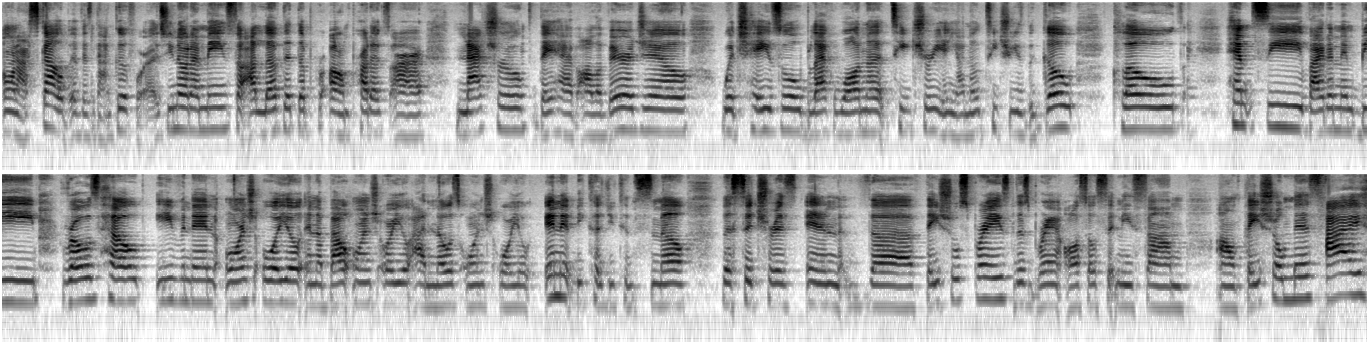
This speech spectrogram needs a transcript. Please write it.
on our scalp if it's not good for us you know what i mean so i love that the um, products are natural they have aloe vera gel witch hazel black walnut tea tree and y'all know tea tree is the goat clothes hemp seed vitamin b rose health evening orange oil and about orange oil. I know it's orange oil in it because you can smell the citrus in the facial sprays. This brand also sent me some um, facial mist. I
